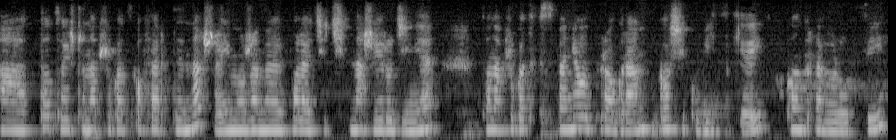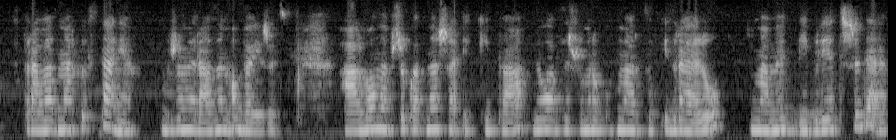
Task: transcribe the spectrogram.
A to, co jeszcze na przykład z oferty naszej możemy polecić naszej rodzinie, to na przykład wspaniały program Gosi Kubickiej w kontrrewolucji Sprawa Zmartwychwstania. Możemy razem obejrzeć. Albo na przykład nasza ekipa była w zeszłym roku w marcu w Izraelu i mamy Biblię 3D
